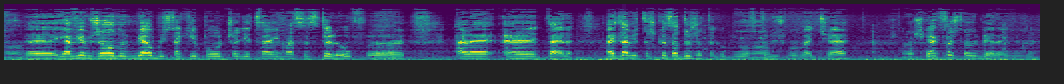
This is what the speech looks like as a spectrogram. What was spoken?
No. E, ja wiem, że on miał być takie połączenie całej masy stylów, e, ale ten, ale dla mnie troszkę za dużo tego było w którymś momencie. Przepraszam. Jak coś to odbieraj, no nie?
